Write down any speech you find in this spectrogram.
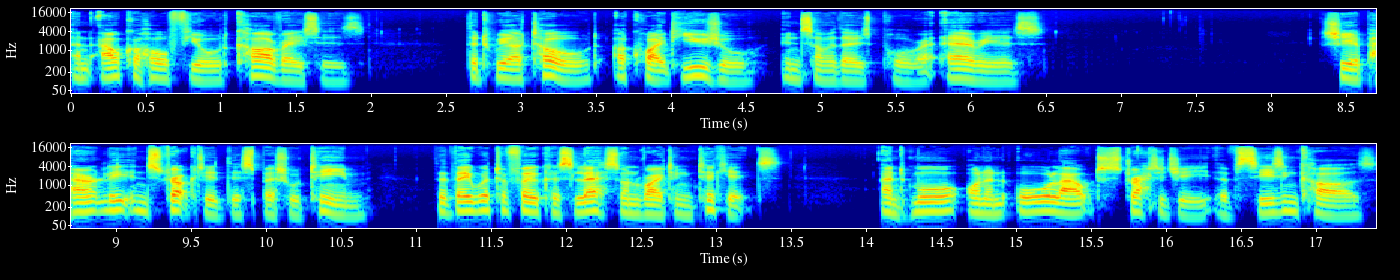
and alcohol fueled car races that we are told are quite usual in some of those poorer areas. She apparently instructed this special team that they were to focus less on writing tickets and more on an all out strategy of seizing cars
